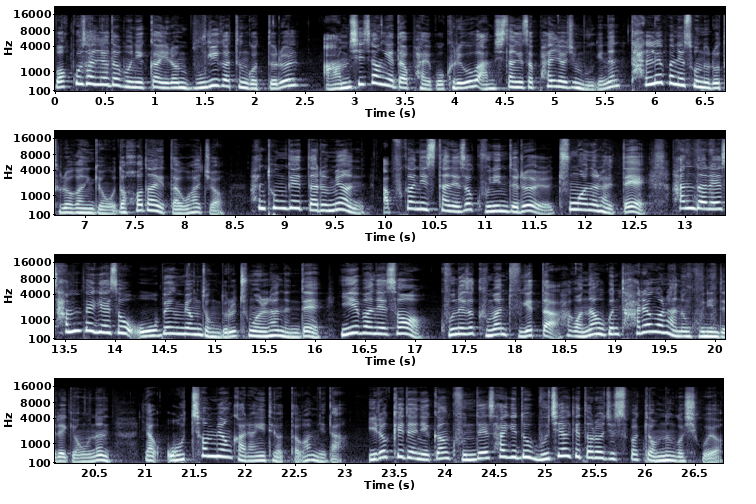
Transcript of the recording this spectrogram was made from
먹고 살려다 보니까 이런 무기 같은 것들을 암시장에다 팔고 그리고 암시장에서 팔려진 무기는 탈레반의 손으로 들어가는 경우도 허다했다고 하죠. 한 통계에 따르면 아프가니스탄에서 군인들을 충원을 할 때 한 달에 300에서 500명 정도를 충원을 하는데 이에 반해서 군에서 그만두겠다 하거나 혹은 탈영을 하는 군인들의 경우는 약 5천 명 가량이 되었다고 합니다. 이렇게 되니까 군대 사기도 무지하게 떨어질 수밖에 없는 것이고요.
